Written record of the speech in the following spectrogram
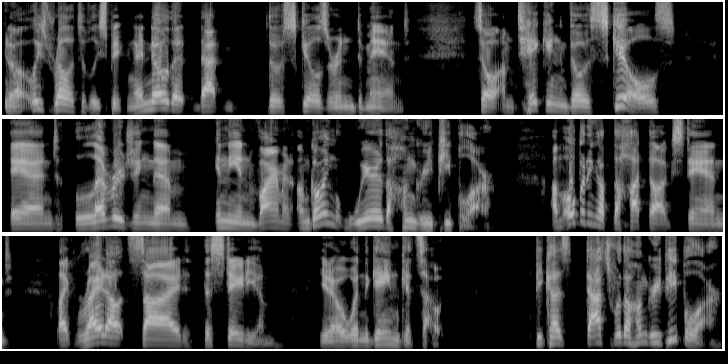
you know, at least relatively speaking. I know that, that those skills are in demand. So I'm taking those skills and leveraging them in the environment. I'm going where the hungry people are. I'm opening up the hot dog stand like right outside the stadium, you know, when the game gets out, because that's where the hungry people are.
